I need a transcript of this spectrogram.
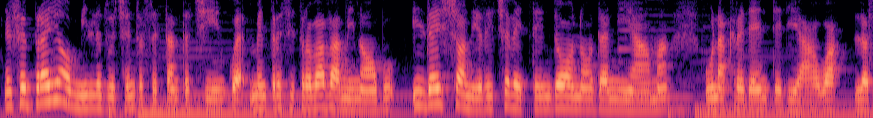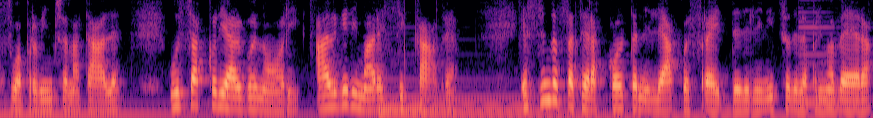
Nel febbraio 1275, mentre si trovava a Minobu, il Daishoni ricevette in dono da Niyama, una credente di Awa, la sua provincia natale, un sacco di alghe nori, alghe di mare essiccate essendo state raccolte nelle acque fredde dell'inizio della primavera,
